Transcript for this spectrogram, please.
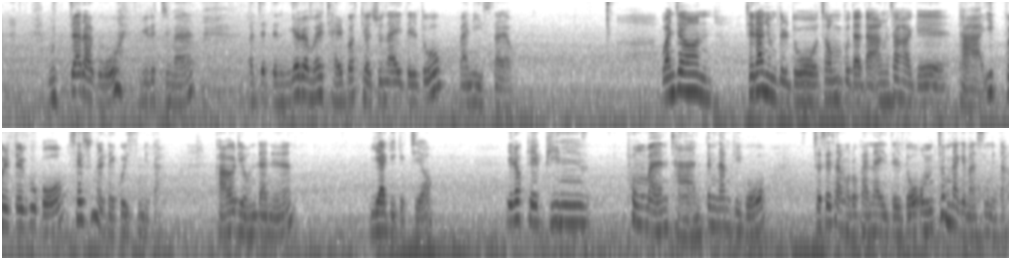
웃자라고 이랬지만 어쨌든 여름을 잘 버텨준 아이들도 많이 있어요. 완전 제라늄들도 전부 다, 다 앙상하게 다 잎을 떨구고 새순을 내고 있습니다. 가을이 온다는 이야기겠지요. 이렇게 빈 통만 잔뜩 남기고 저 세상으로 간 아이들도 엄청나게 많습니다.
